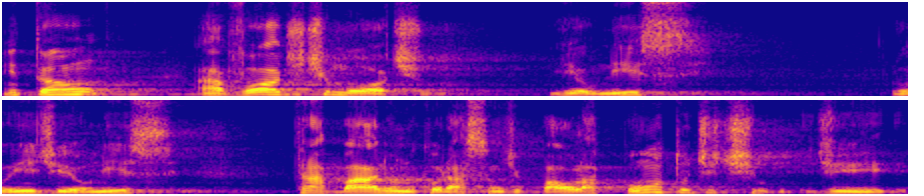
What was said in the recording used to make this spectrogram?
Então, a avó de Timóteo e Eunice, Loide e Eunice, trabalham no coração de Paulo a ponto de, de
